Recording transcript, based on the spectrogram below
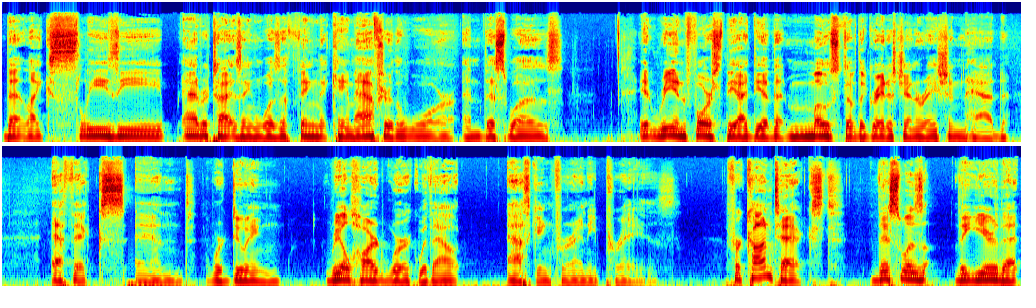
that like sleazy advertising was a thing that came after the war and this was it reinforced the idea that most of the greatest generation had ethics and were doing real hard work without asking for any praise. For context, this was the year that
